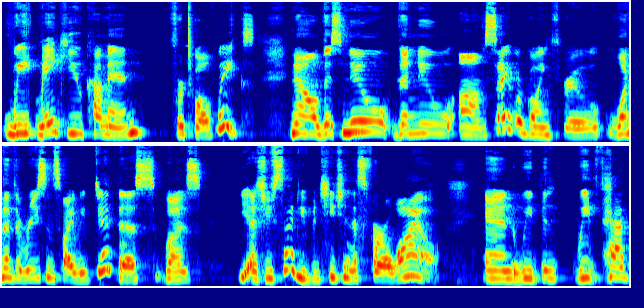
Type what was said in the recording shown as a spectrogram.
we make you come in for 12 weeks. Now, this new, the new um, site we're going through, one of the reasons why we did this was, as you said, you've been teaching this for a while. And we've been, we've had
